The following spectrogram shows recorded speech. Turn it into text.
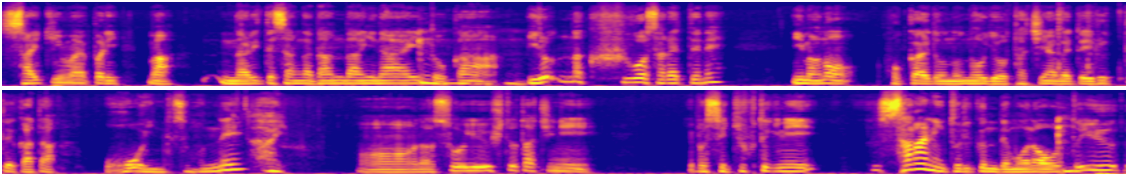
最近はやっぱりまあなり手さんがだんだんいないとか、うんうんうんいろんな工夫をされてね今の北海道の農業を立ち上げているっていう方多いんですもんね。はい。あーだそういう人たちにやっぱ積極的にさらに取り組んでもらおうという、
